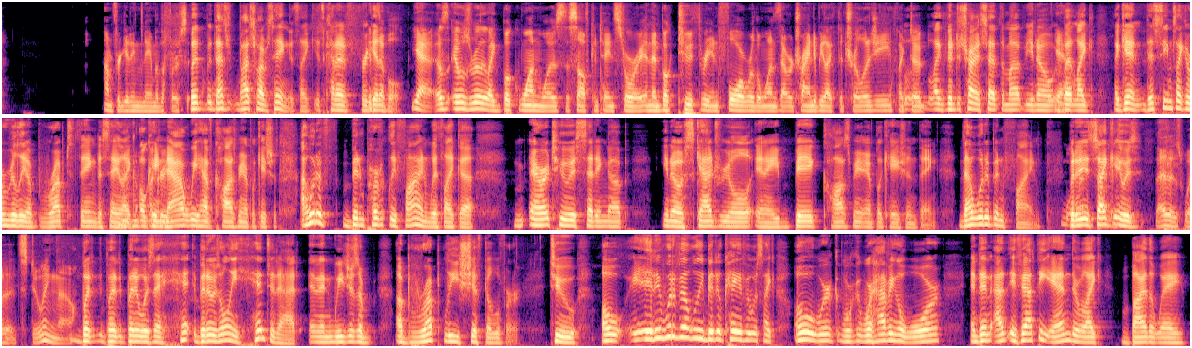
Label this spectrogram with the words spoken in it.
I'm forgetting the name of the first. But but that's that's what I'm saying. It's like it's kind of forgettable. yeah, it was it was really like book one was the self-contained story, and then book two, three, and four were the ones that were trying to be like the trilogy, like to like they're just trying to set them up, you know. Yeah. But like again, this seems like a really abrupt thing to say. Like, Mhm, okay, agreed. now we have Cosmere applications. I would have been perfectly fine with like a Era Two is setting up, you know, Scadrial in a big Cosmere implication thing. That would have been fine. but that- it's like that it was, that is what it's doing though. but but but it was a hint, but it was only hinted at, and then we just ab- abruptly shift over to oh, it, it would have only been okay if it was like oh, we're we're we're having a war, and then at, if at the end they were like, by the way,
